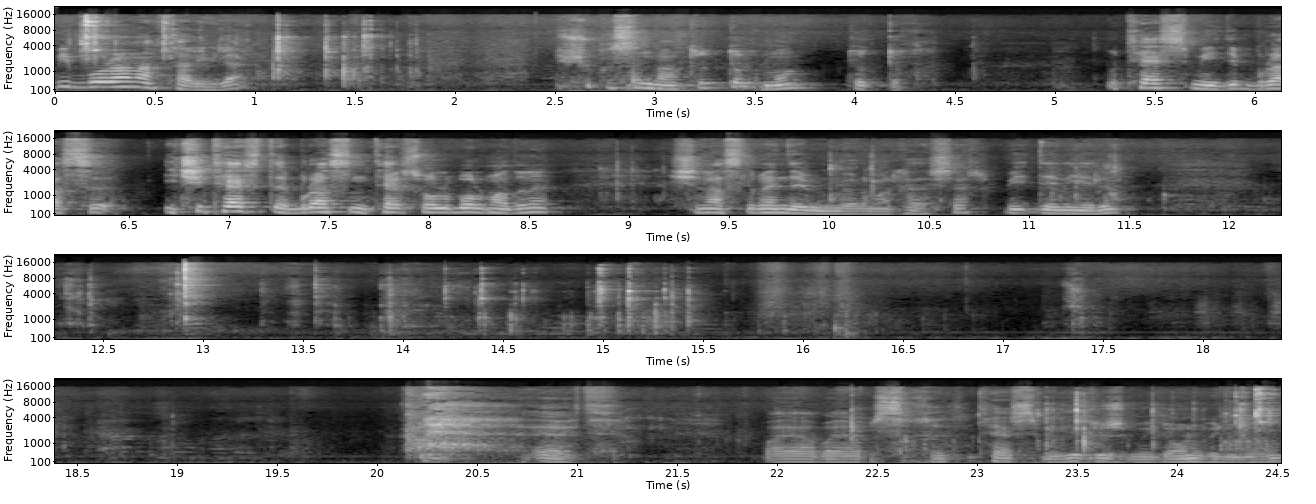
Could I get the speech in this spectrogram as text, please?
bir boru anahtarıyla şu kısımdan tuttuk mu? Tuttuk. Bu ters miydi? Burası içi ters de burasının ters olup olmadığını işin aslı ben de bilmiyorum arkadaşlar. Bir deneyelim. Evet. Baya baya bir sıkı. Ters miydi, düz müydü onu bilmiyorum.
